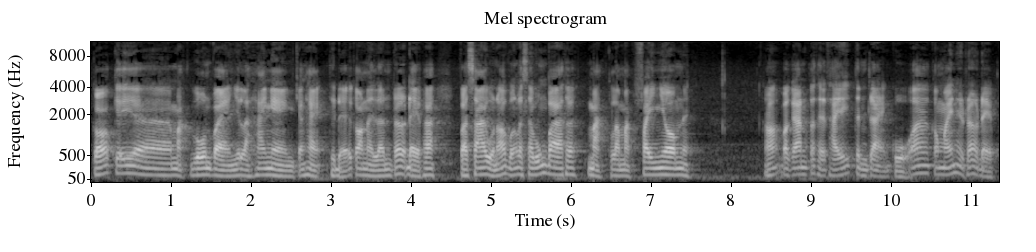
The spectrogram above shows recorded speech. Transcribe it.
có cái mặt gold vàng như là 2000 chẳng hạn thì để con này lên rất là đẹp ha. Và size của nó vẫn là size 43 thôi. Mặt là mặt phay nhôm này đó, và các anh có thể thấy tình trạng của con máy này rất là đẹp.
